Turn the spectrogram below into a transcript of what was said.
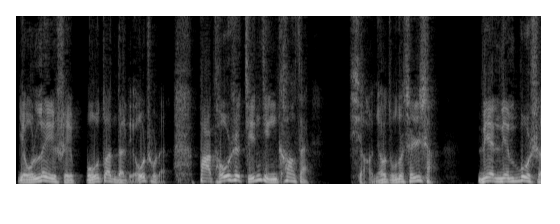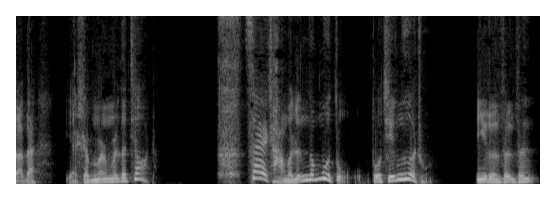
有泪水不断的流出来，把头是紧紧靠在小牛犊的身上，恋恋不舍的也是闷闷的叫着。在场的人都目睹，都惊愕住，议论纷纷。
